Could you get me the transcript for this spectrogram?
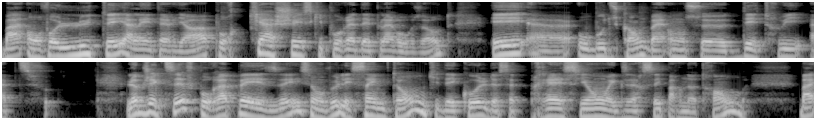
ben, on va lutter à l'intérieur pour cacher ce qui pourrait déplaire aux autres et euh, au bout du compte, ben, on se détruit à petit feu. L'objectif pour apaiser, si on veut, les symptômes qui découlent de cette pression exercée par notre ombre, ben,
